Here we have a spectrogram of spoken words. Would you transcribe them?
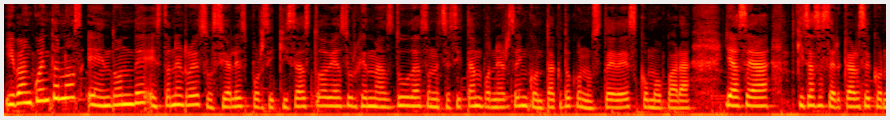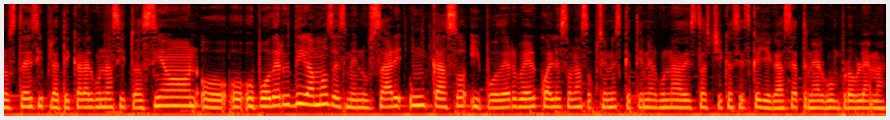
Iván, cuéntanos en dónde están en redes sociales por si quizás todavía surgen más dudas o necesitan ponerse en contacto con ustedes como para ya sea quizás acercarse con ustedes y platicar alguna situación o, poder, digamos, desmenuzar un caso y poder ver cuáles son las opciones que tiene alguna de estas chicas si es que llegase a tener algún problema.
